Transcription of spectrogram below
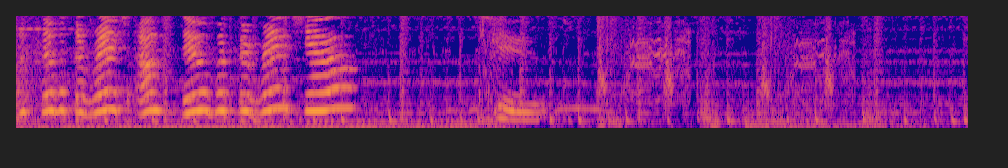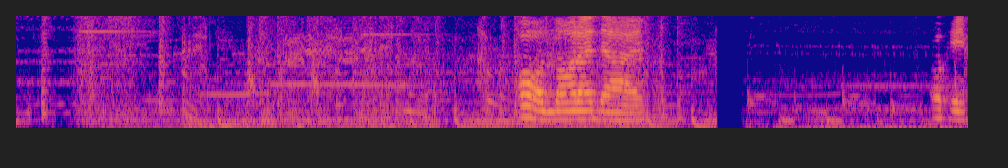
I'm still with the wrench. I'm still with the wrench, y'all. Shoot. Oh lord, I died. Okay.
